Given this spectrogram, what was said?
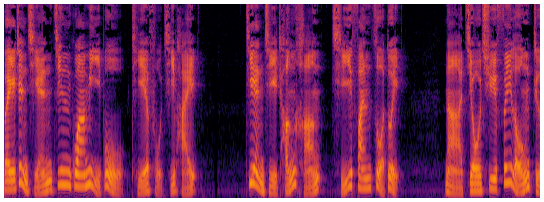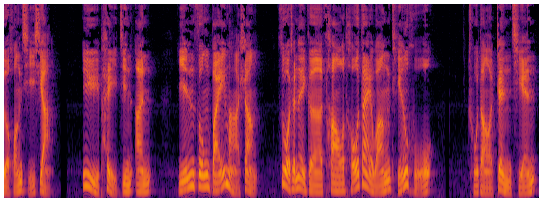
北阵前金瓜密布，铁斧齐排，剑戟成行，旗帆作对。那九曲飞龙赭黄旗下，玉佩金鞍，银鬃白马上坐着那个草头大王田虎，出到阵前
